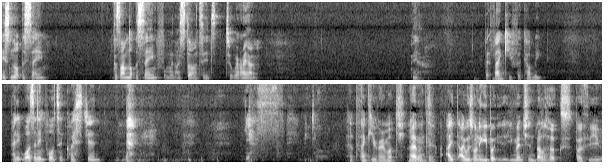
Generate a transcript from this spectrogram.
It's not the same. Because I'm not the same from when I started to where I am. Yeah. But thank you for coming. And it was an important question. Thank you very much. Um. I, I was wondering, you, bo- you mentioned Bella Hooks, both of you,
